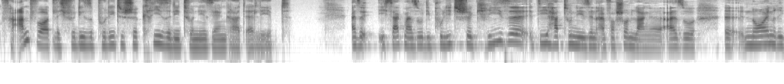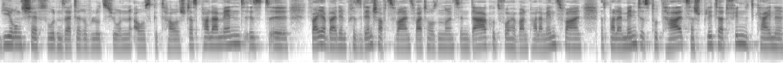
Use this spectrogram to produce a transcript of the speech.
verantwortlich für diese politische Krise, die Tunesien gerade erlebt? Also ich sag mal so, die politische Krise, die hat Tunesien einfach schon lange. Also äh, neun Regierungschefs wurden seit der Revolution ausgetauscht. Das Parlament ist, äh, ich war ja bei den Präsidentschaftswahlen 2019 da, kurz vorher waren Parlamentswahlen. Das Parlament ist total zersplittert, findet keine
